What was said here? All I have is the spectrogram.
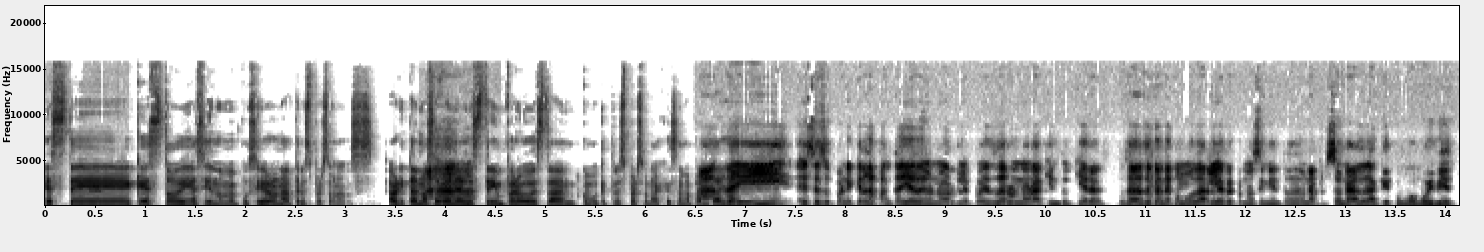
Este, ¿qué estoy haciendo? Me pusieron a tres personas. Ahorita no se ve en el stream, pero están como que tres personajes en la ah, pantalla. ahí eh, se supone que es la pantalla de honor. Le puedes dar honor a quien tú quieras. O sea, das cuenta como darle reconocimiento de una persona a la que jugó muy bien.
